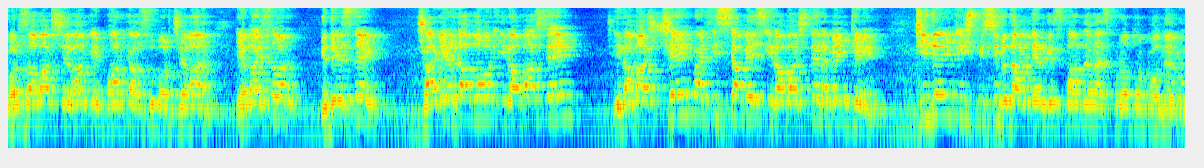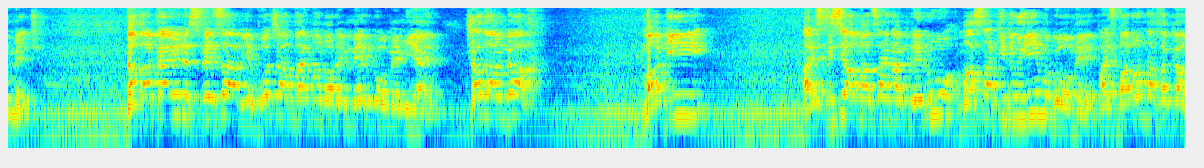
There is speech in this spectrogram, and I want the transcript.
գործավար շեղանք է պարկանսու որ չեղան և այսօր գտեսնեք շագերդավոր իրավաշ ենք, իրավաշ չենք, բայց իսկապես իրավաշները մենք ենք, գիտենք ինչպիսի վտանգներ գսպարնեն այս պրոտոկոլներում մեջ։ Նախակայինը սվեցավ և ոչ անպայմանորեն մեր գոմ է միայն, շատ անգախ մագի այսպիսի համացայնակներու մասնակիտուհի մը գոմ է, բայց բարոն նախակա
